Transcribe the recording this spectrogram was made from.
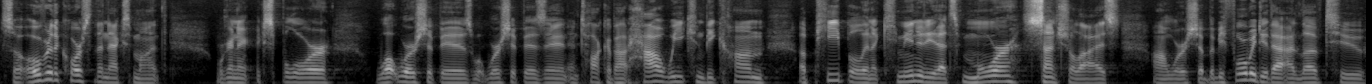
So, over the course of the next month, we're going to explore what worship is, what worship isn't, and talk about how we can become a people in a community that's more centralized on worship. But before we do that, I'd love to,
